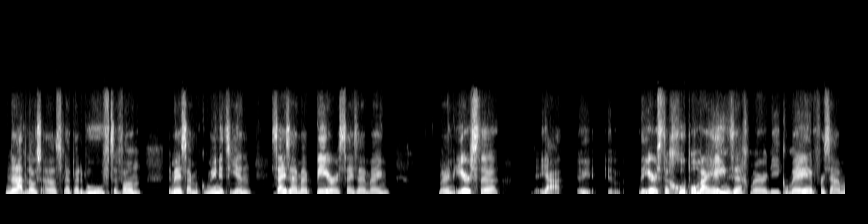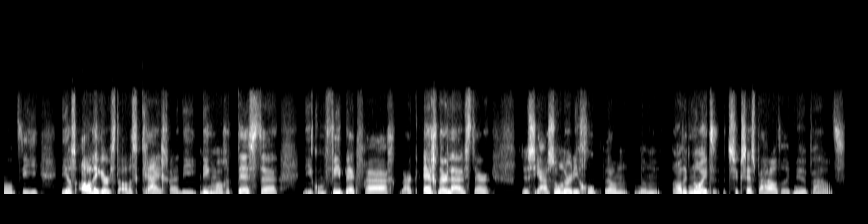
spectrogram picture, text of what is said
naadloos aansluit bij de behoeften van de mensen uit mijn community. En zij zijn mijn peers, zij zijn mijn, mijn eerste ja, de eerste groep om mij heen, zeg maar, die ik om me heen heb verzameld, die, die als allereerste alles krijgen, die dingen mogen testen, die ik om feedback vraag, waar ik echt naar luister. Dus ja, zonder die groep, dan, dan had ik nooit het succes behaald dat ik nu heb behaald.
